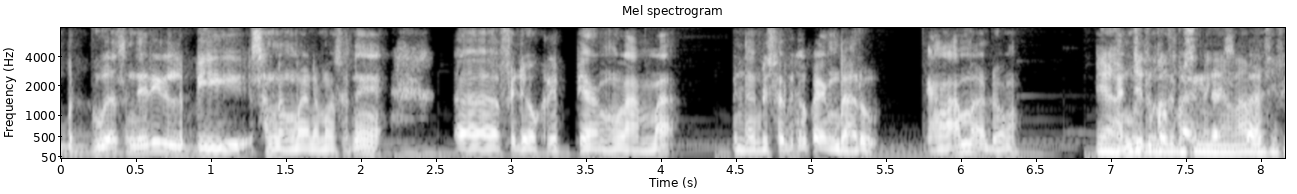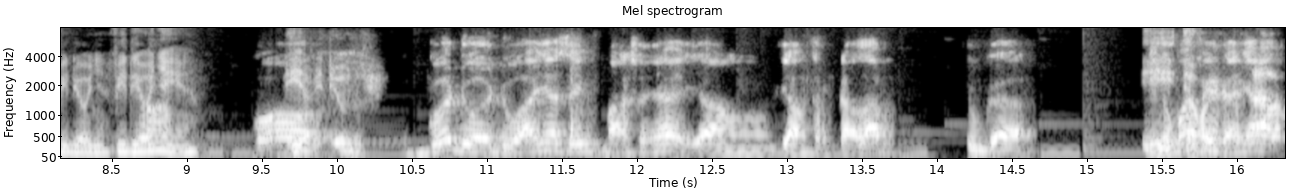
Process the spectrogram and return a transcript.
berdua sendiri lebih seneng mana? Maksudnya eh, video klip yang lama, bintang di surga apa yang baru? Yang lama dong. Ya, gue Anjir, juga gua lebih seneng yang lama sih videonya. Videonya ya. Gue Iya videonya. gue dua-duanya sih, maksudnya yang yang terdalam juga. Iya, Cuma bedanya, ah,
